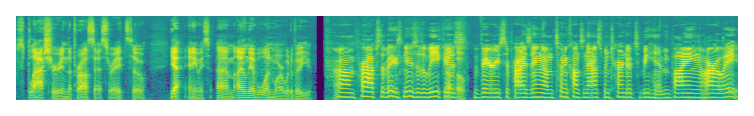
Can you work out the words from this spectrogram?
splash her in the process, right? So, yeah. Anyways, um, I only have one more. What about you? um, perhaps the biggest news of the week is Uh-oh. very surprising. Um, Tony Khan's announcement turned out to be him buying ROH,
